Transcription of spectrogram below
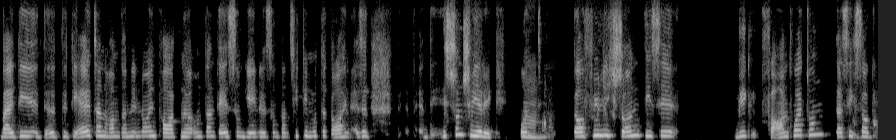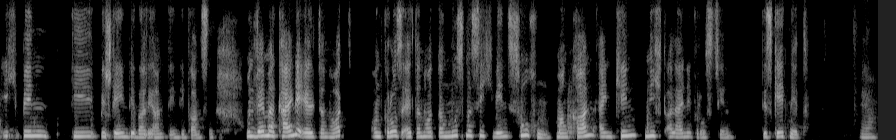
Weil die, die, die Eltern haben dann einen neuen Partner und dann das und jenes und dann zieht die Mutter dahin. Also ist schon schwierig. Und mhm. da fühle ich schon diese Verantwortung, dass ich sage, ich bin die bestehende Variante in dem Ganzen. Und wenn man keine Eltern hat und Großeltern hat, dann muss man sich wen suchen. Man kann ein Kind nicht alleine großziehen. Das geht nicht. Ja,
